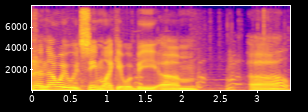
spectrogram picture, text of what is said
true. and that way it would seem like it would be, um, uh, Oh.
